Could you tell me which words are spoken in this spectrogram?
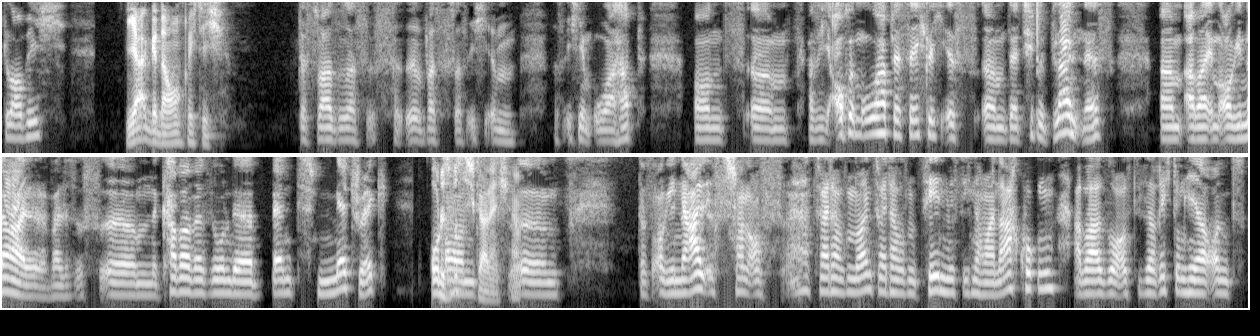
glaube ich. Ja, genau, richtig das war so, das ist äh, was, was ich im, was ich im Ohr habe. Und ähm, was ich auch im Ohr habe tatsächlich ist ähm, der Titel Blindness, ähm, aber im Original, weil es ist ähm, eine Coverversion der Band Metric. Oh, das wusste ich gar nicht. Ja. Ähm, das Original ist schon aus äh, 2009, 2010, müsste ich nochmal nachgucken, aber so aus dieser Richtung her und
